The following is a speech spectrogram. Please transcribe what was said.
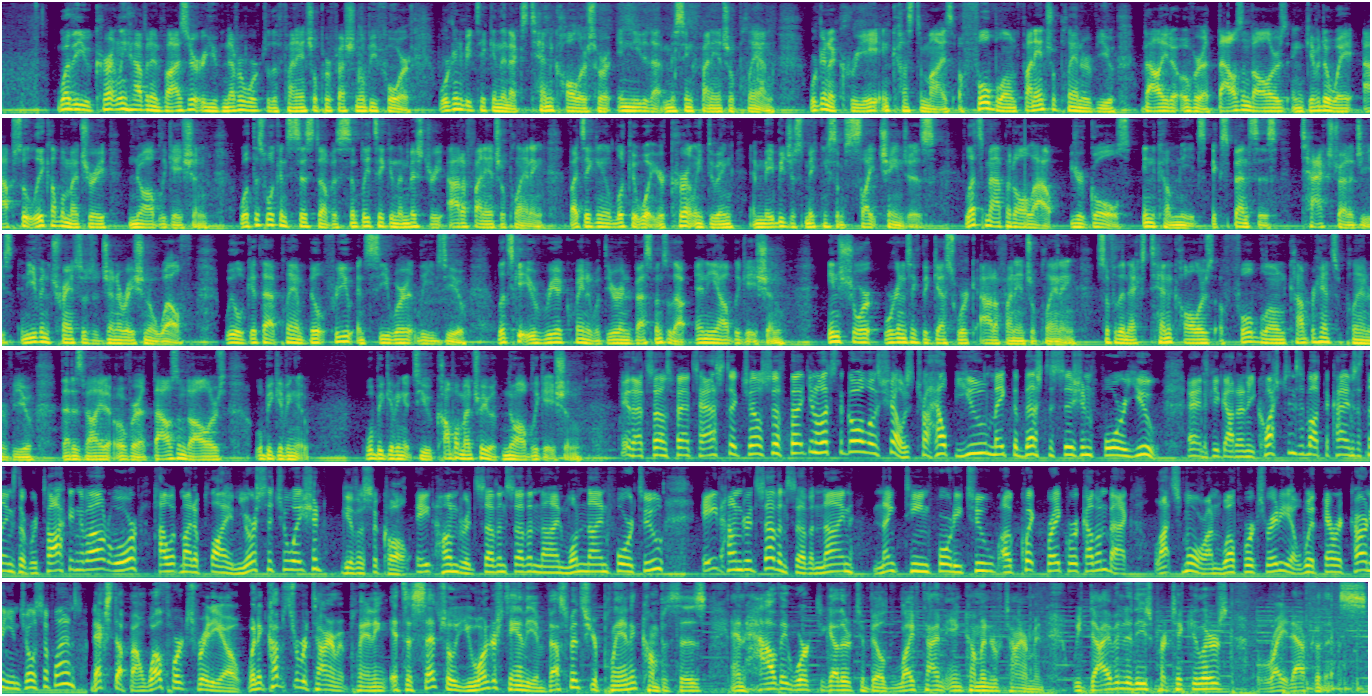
Whether you currently have an advisor or you've never worked with a financial professional before, we're going to be taking the next 10 callers who are in need of that missing financial plan. We're going to create and customize a full blown financial plan review valued at over $1,000 and give it away absolutely complimentary, no obligation. What this will consist of is simply taking the mystery out of financial planning by taking a look at what you're currently doing and maybe just making some slight changes. Let's map it all out your goals, income needs, expenses, tax strategies, and even transfers of generational wealth. We will get that plan built for you and see where it leads you. Let's get you reacquainted with your investments without any obligation. In short, we're going to take the guesswork out of financial planning. So, for the next 10 callers, a full blown comprehensive plan review that is valued at over $1,000, we'll be giving it. We'll be giving it to you complimentary with no obligation. Hey, that sounds fantastic, Joseph. Uh, you know, that's the goal of the show is to help you make the best decision for you. And if you got any questions about the kinds of things that we're talking about or how it might apply in your situation, give us a call. 800 779 1942. 800 779 1942. A quick break. We're coming back. Lots more on Wealthworx Radio with Eric Kearney and Joseph Lanza. Next up on Wealthworx Radio, when it comes to retirement planning, it's essential you understand the investments your plan encompasses and how they work together to build lifetime income in retirement. We dive into these particulars right after this.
